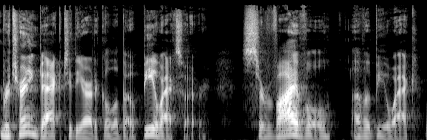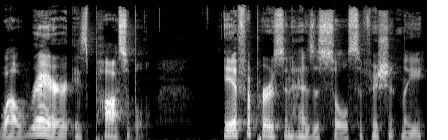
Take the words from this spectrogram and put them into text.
returning back to the article about biawacs, however, survival of a biawac, while rare, is possible if a person has a soul sufficiently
